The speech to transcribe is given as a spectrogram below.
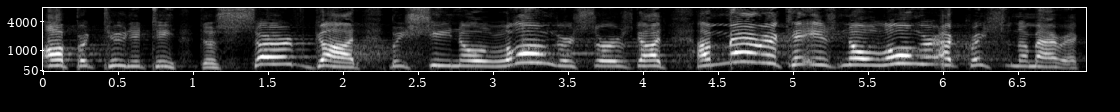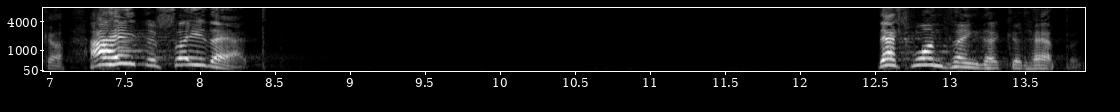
opportunity to serve God, but she no longer serves God. America is no longer a Christian America. I hate to say that. That's one thing that could happen.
